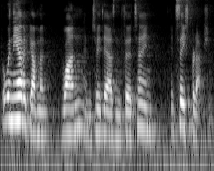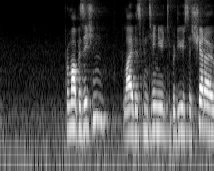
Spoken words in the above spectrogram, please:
But when the Abbott government won in 2013, it ceased production. From opposition, Labor's continued to produce a shadow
